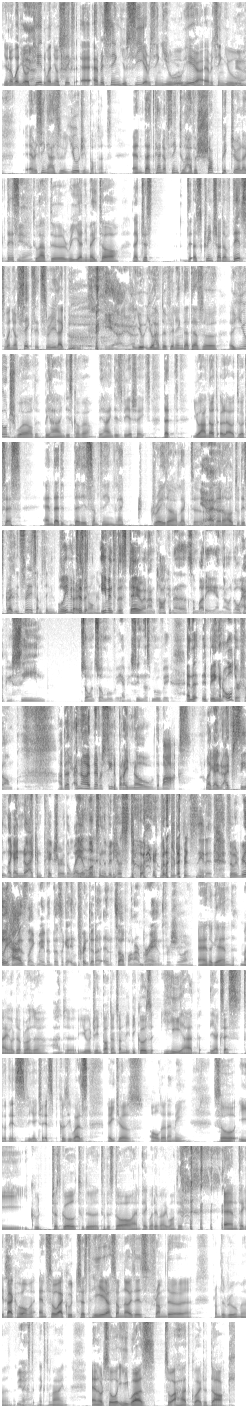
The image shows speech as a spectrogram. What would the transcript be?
you know when you're Yeah. a kid when you're six everything you see everything you Sure. hear everything you Yeah. everything has a huge importance and that kind of thing to have a shock picture like this Yeah. to have the reanimator like just the, a screenshot of this when you're six it's really like yeah, yeah. you you have the feeling that there's a, a huge world behind this cover, behind these VHS that you are not allowed to access, and that that is something like greater, like the, I don't know how to describe. It's really something Well, even very to the, even to this day, when I'm talking to somebody and they're like, "Oh, have you seen so and so movie? Have you seen this movie?" And it, it being an older film, I'd be like, "I know, I've never seen it, but I know the box. Like I, I've seen, like I know, I can picture the way it looks in the video store, but I've never seen it. So it really has like made it. That's like imprinted it- itself on our brains for sure. And again, my older brother had a huge importance on me because he had the access to this VHS because he was eight years older than me. So he, he could just go to the to the store and take whatever he wanted and take it back home. And so I could just hear some noises from the from the room uh, Yeah. next next to mine. And also he was so I had quite a dark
